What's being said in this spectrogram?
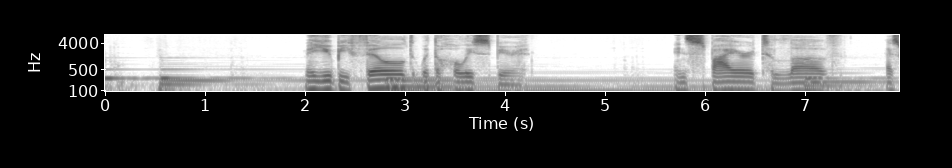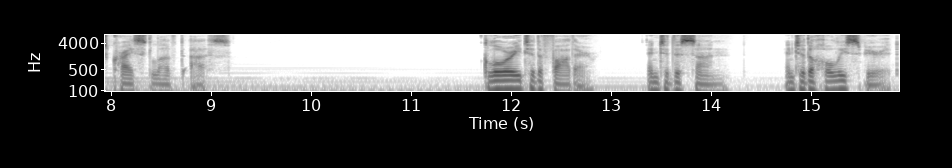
May you be filled with the Holy Spirit, inspired to love as Christ loved us. Glory to the Father, and to the Son, and to the Holy Spirit,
